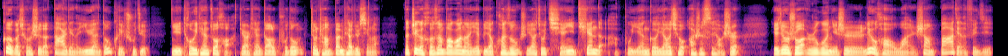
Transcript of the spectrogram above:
各个城市的大一点的医院都可以出具。你头一天做好，第二天到了浦东，正常办票就行了。那这个核酸报告呢，也比较宽松，是要求前一天的啊，不严格要求二十四小时。也就是说，如果你是六号晚上八点的飞机，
